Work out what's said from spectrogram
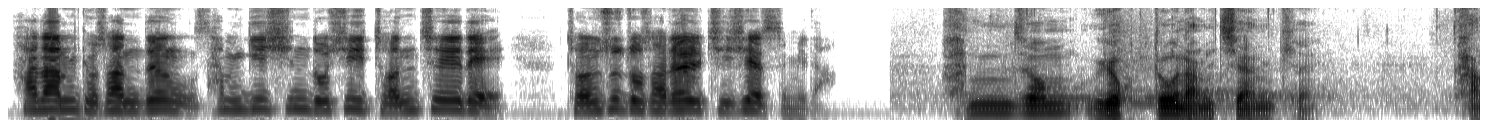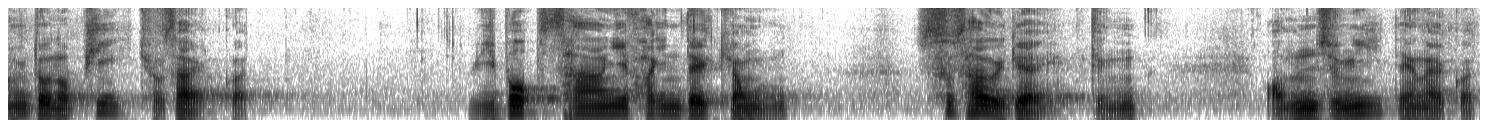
하남 교산 등 3기 신도시 전체에 대해 전수조사를 지시했습니다. 한 점 의혹도 남지 않게 강도 높이 조사할 것, 위법 사항이 확인될 경우 수사 의뢰 등 엄중히 대응할 것,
